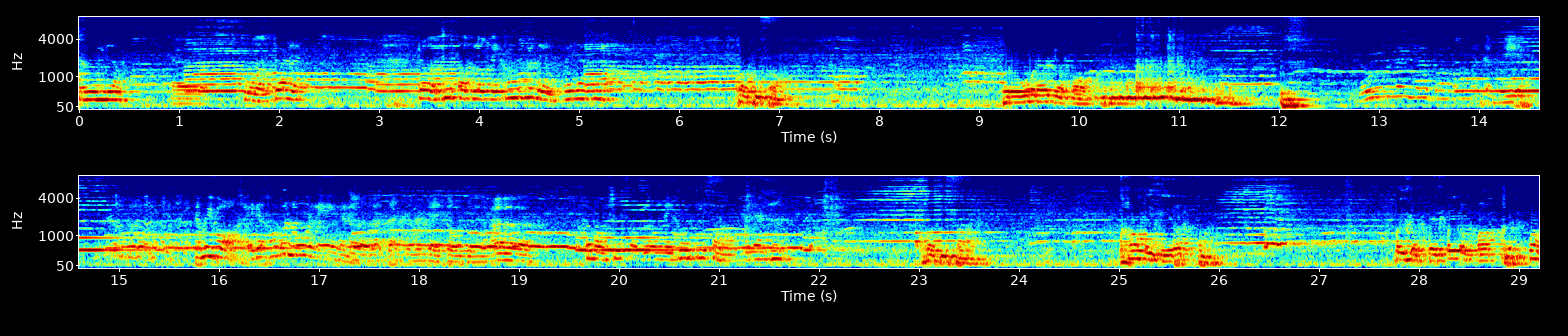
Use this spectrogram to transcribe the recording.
คืนหรอกเออหวนด้วยโดดที่ตกลงในข้อที่หนึ่งไม่ได้ข้อที่สองรู้แล้วอย่าบอกนะ นจะมีจะไม่บอกใครเดี๋ยวเขาก็รู้เองเออะอแล้วแต่จะมันใหญ่โตอยู่เออ กระบอกชื่อตกลงในข้อที่สองไม่ได้ค่ะข้อที่สามข้าไม่มีรับฟังไม่จำเป็นไม่ต้องมาขึ้นเป้า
